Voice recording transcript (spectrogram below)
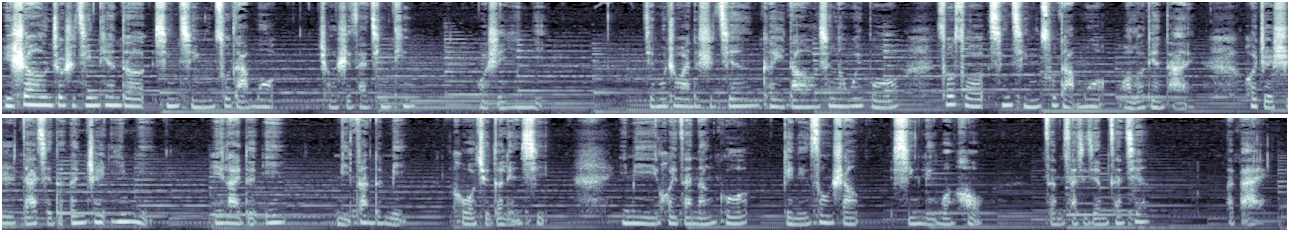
以上就是今天的心情苏打沫，城市在倾听，我是一米。节目之外的时间，可以到新浪微博搜索“心情苏打沫网络电台”，或者是大写的 “nj 一米”，依赖的一，米饭的米，和我取得联系。一米会在南国给您送上心灵问候。咱们下期节目再见，拜拜。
